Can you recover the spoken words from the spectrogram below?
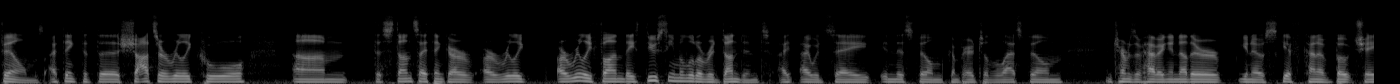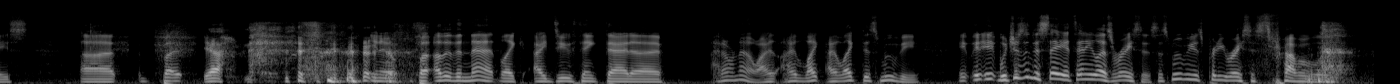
films. I think that the shots are really cool. Um, the stunts I think are are really are really fun. They do seem a little redundant, I, I would say, in this film compared to the last film, in terms of having another you know skiff kind of boat chase. Uh, but yeah, you know, but other than that, like I do think that uh, I don't know. I, I like I like this movie. It, it, which isn't to say it's any less racist. This movie is pretty racist, probably.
